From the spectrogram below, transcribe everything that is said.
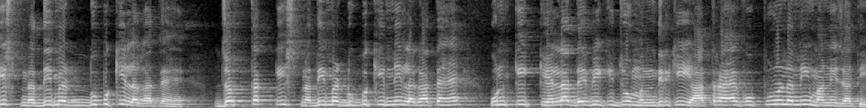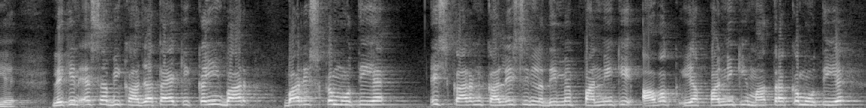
इस नदी में डुबकी लगाते हैं। जब तक इस नदी में डुबकी नहीं लगाते हैं, उनकी केला देवी की जो मंदिर की यात्रा है, वो पूर्ण नहीं मानी जाती है। लेकिन ऐसा भी कहा जाता है कि कई बार बारिश कम होती है। इस कारण कालीसी नदी में पानी की आवक या पानी की मात्रा कम होती है।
